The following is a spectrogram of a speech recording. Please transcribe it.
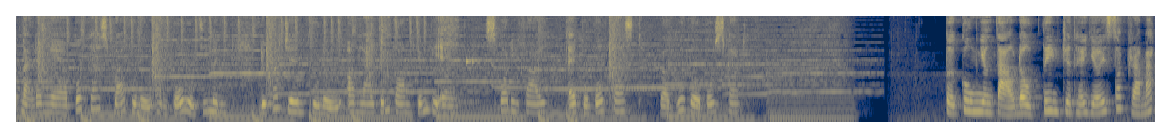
Các bạn đang nghe podcast báo phụ nữ thành phố Hồ Chí Minh được phát trên phụ nữ online.com.vn, Spotify, Apple Podcast và Google Podcast. Tử cung nhân tạo đầu tiên trên thế giới sắp ra mắt.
